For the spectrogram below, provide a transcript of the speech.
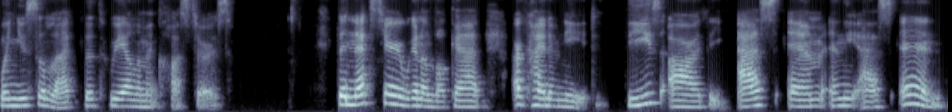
when you select the three element clusters. The next area we're going to look at are kind of neat. These are the SM and the SN.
